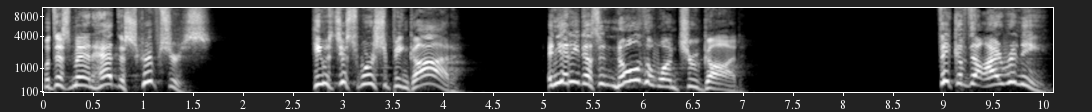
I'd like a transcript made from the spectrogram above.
But this man had the scriptures. He was just worshiping God. And yet he doesn't know the one true God. Think of the irony.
